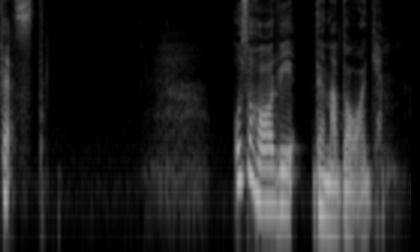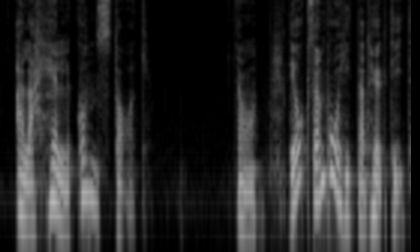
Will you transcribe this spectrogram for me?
fest. Och så har vi denna dag, alla helgons dag. Ja, det är också en påhittad högtid.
